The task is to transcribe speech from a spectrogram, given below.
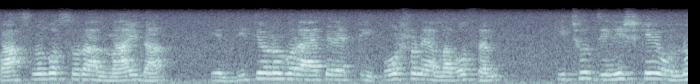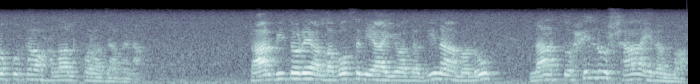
পাঁচ নম্বর সূরা আল মাইদা এর দ্বিতীয় নম্বর আয়াতের একটি পোর্শনে আল্লাহ বলছেন কিছু জিনিসকে অন্য কোথাও হালাল করা যাবে না তার ভিতরে আল্লাহ বলছেন ইয়া আইয়ুহাল্লাযীনা আমানু লা তুহিল্লু শাআইরাল্লাহ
